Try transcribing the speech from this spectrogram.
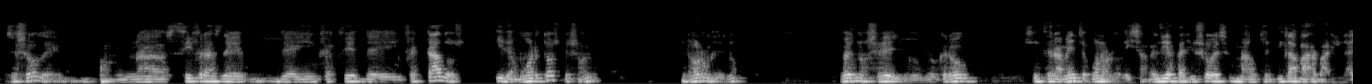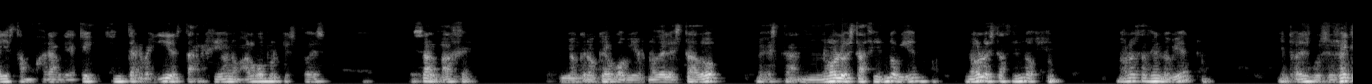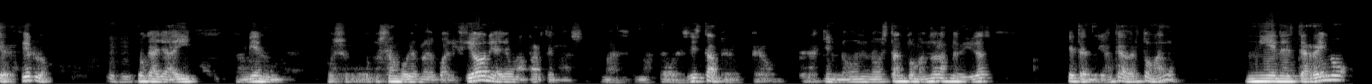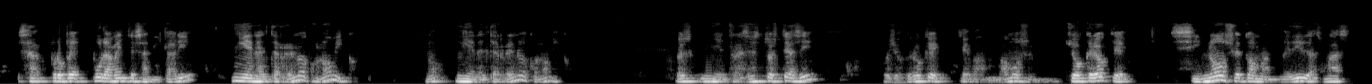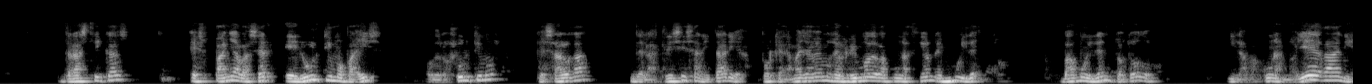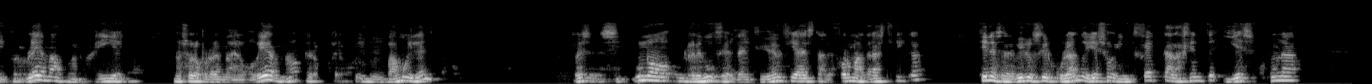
pues eso, de unas cifras de, infectados y de muertos que son enormes, ¿no? Entonces, no sé, yo, yo creo sinceramente, bueno, lo de Isabel Díaz Ayuso es una auténtica barbaridad y esta mujer habría que intervenir, esta región o algo, porque esto es, salvaje. Yo creo que el gobierno del Estado está, no lo está haciendo bien, no lo está haciendo bien, no lo está haciendo bien. Y entonces, pues eso hay que decirlo. Creo que haya ahí también, pues, sea un gobierno de coalición y haya una parte más, más, progresista, pero, pero, pero aquí no, no están tomando las medidas que tendrían que haber tomado ni en el terreno puramente sanitario, ni en el terreno económico, ¿no? Ni en el terreno económico. Entonces, mientras esto esté así, pues yo creo que, vamos, yo creo que si no se toman medidas más drásticas, España va a ser el último país, o de los últimos, que salga de la crisis sanitaria, porque además ya vemos el ritmo de vacunación es muy lento, va muy lento todo, y las vacunas no llegan, y hay problemas, bueno, ahí no solo problema del gobierno, pero, pero va muy lento. Entonces, si uno reduce la incidencia esta de forma drástica, tienes el virus circulando y eso infecta a la gente y es una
